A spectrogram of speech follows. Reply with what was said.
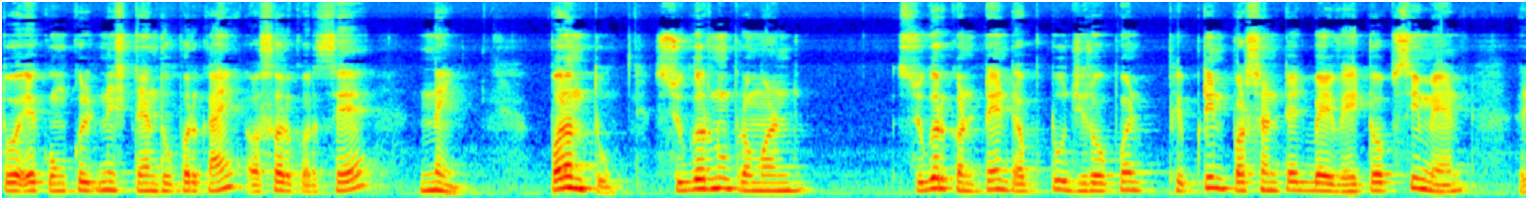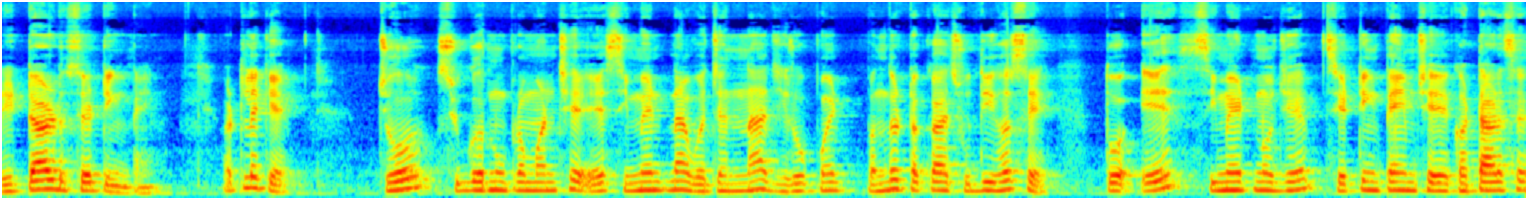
તો એ કોન્ક્રીટની સ્ટ્રેન્થ ઉપર કાંઈ અસર કરશે નહીં. પરંતુ સુગરનું પ્રમાણ sugar content up to zero point fifteen percentage by weight of cement retard setting time એટલે કે, જો સુગરનું પ્રમાણ છે એ સિમેન્ટના વજનના ઝીરો પોઈન્ટ પંદર ટકા સુધી હશે, તો એ સિમેન્ટનો જે સેટિંગ ટાઈમ છે એ ઘટાડશે.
